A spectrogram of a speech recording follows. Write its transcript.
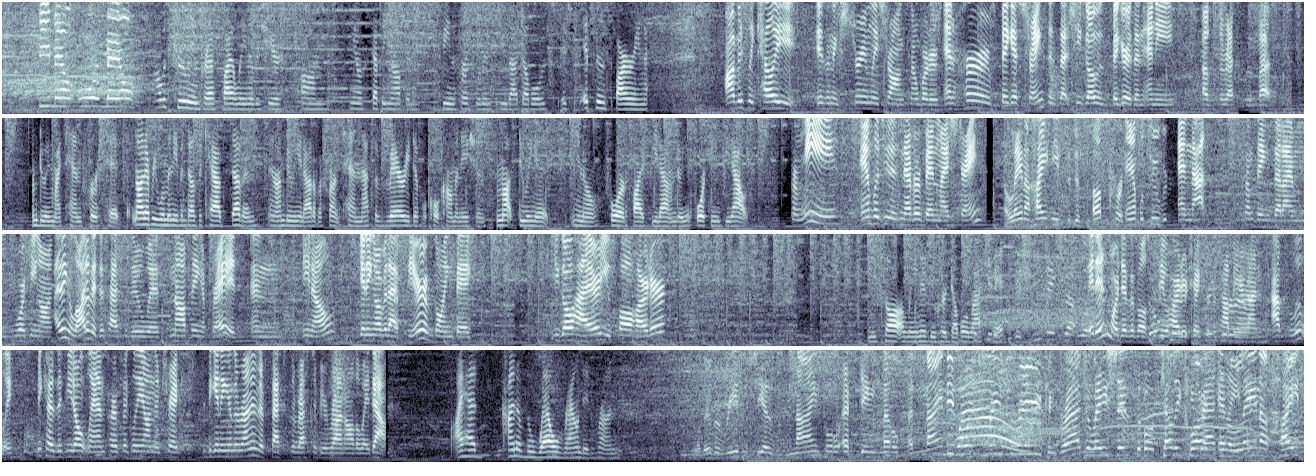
female or male. I was truly impressed by Elena this year. Um, you know, stepping up and being the first woman to do that double is it's it's inspiring. Obviously, Kelly is an extremely strong snowboarder, and her biggest strength is that she goes bigger than any of the rest of us. I'm doing my 10 first hit. Not every woman even does a cab 7, and I'm doing it out of a front 10. That's a very difficult combination. I'm not doing it, you know, 4 to 5 feet out. I'm doing it 14 feet out. For me, amplitude has never been my strength. Elena Hight needs to just up her amplitude. And that's something that I'm working on. I think a lot of it just has to do with not being afraid and, you know, getting over that fear of going big. You go higher, you fall harder. We saw Elena do her double last hit. It is more difficult to do harder tricks at the top of your run, absolutely. Because if you don't land perfectly on the trick at the beginning of the run, it affects the rest of your run all the way down. I had kind of the well-rounded run. Well, there's a reason she has nine total X Games medals, a 90.33. Wow. Congratulations to both Kelly Clark and Elena Hight.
